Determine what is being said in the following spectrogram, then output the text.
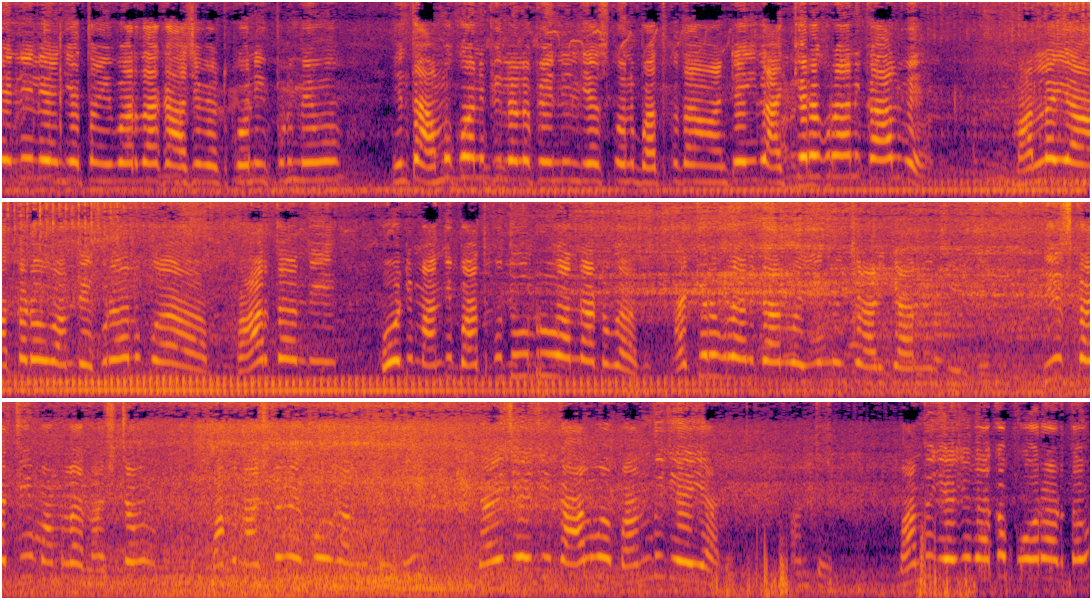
పెళ్ళిళ్ళు ఏం చేస్తాం? ఇవరి దాకా ఆశ పెట్టుకొని ఇప్పుడు మేము ఇంత అమ్ముకొని పిల్లల పెళ్ళిళ్ళు చేసుకొని బతుకుతాం అంటే ఇది అక్కెరకురాని కాలువే. మళ్ళీ అక్కడ వంద ఎకరాలు పారుతుంది. కోటి మంది బతుకుతుండ్రు అన్నట్టు కాదు. అక్కెరకురాని కాలువ ఈ నుంచి ఆడికి ఆ నుంచి. తీసుకొచ్చి మమ్మల్ని నష్టం మాకు నష్టం ఎక్కువ కలుగుతుంది. దయచేసి కాలువ బంద్ చేయాలి. అంతే. బంద్ చేసేదాకా పోరాడతాం.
